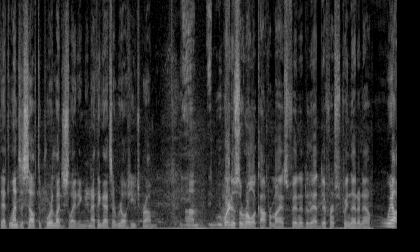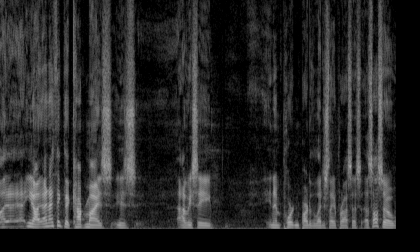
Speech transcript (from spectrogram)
that lends itself to poor legislating, and I think that's a real huge problem. Where does the role of compromise fit into that difference between then and now? Well, you know, and I think that compromise is obviously an important part of the legislative process. It's also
